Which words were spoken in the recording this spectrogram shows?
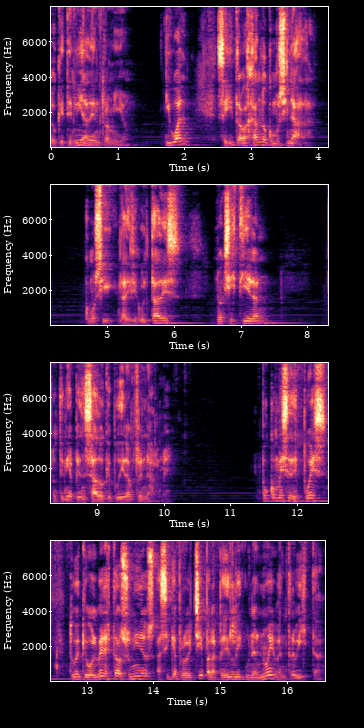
lo que tenía dentro mío. Igual, seguí trabajando como si nada, como si las dificultades no existieran, no tenía pensado que pudieran frenarme. Pocos meses después tuve que volver a Estados Unidos, así que aproveché para pedirle una nueva entrevista.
